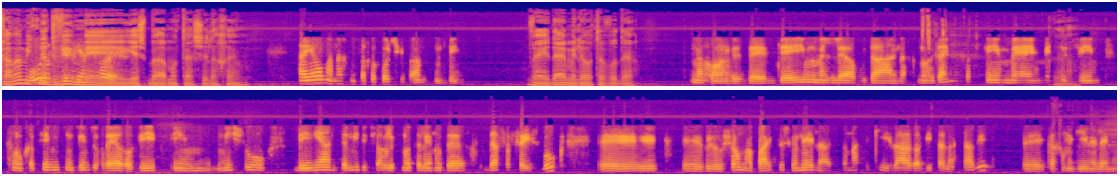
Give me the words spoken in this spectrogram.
כמה מתנדבים אה, יש בעמותה שלכם? היום אנחנו סך הכל שבעה מתנדבים. והידיים מלאות עבודה. נכון, וזה די מלא עבודה, אנחנו עדיין מחפשים uh, מתנדבים, אנחנו מחפשים מתנדבים דוברי ערבית, אם מישהו בעניין, תמיד אפשר לפנות אלינו דרך דף הפייסבוק, uh, uh, ולרשום הבית השונה להעצמת הקהילה הערבית הלהט"בית. וככה מגיעים אלינו.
